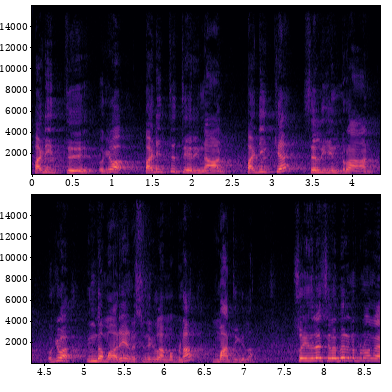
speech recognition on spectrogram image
படித்து ஓகேவா படித்து தேறினான் படிக்க செல்கின்றான். ஓகேவா இந்த மாதிரி என்ன செஞ்சுக்கலாம் அப்படின்னா மாற்றிக்கலாம் ஸோ இதில் சில பேர் என்ன பண்ணுவாங்க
